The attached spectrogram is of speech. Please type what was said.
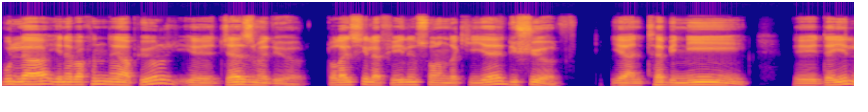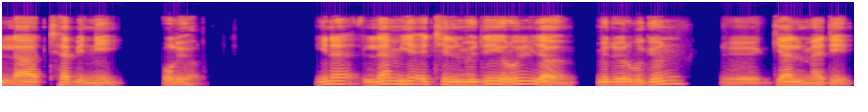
Bu la yine bakın ne yapıyor? E, cezmediyor. Dolayısıyla fiilin sonundaki ye düşüyor. Yani tebni değil la tebni oluyor. Yine lem ye'til müdirul yevm. Müdür bugün gelmedi.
